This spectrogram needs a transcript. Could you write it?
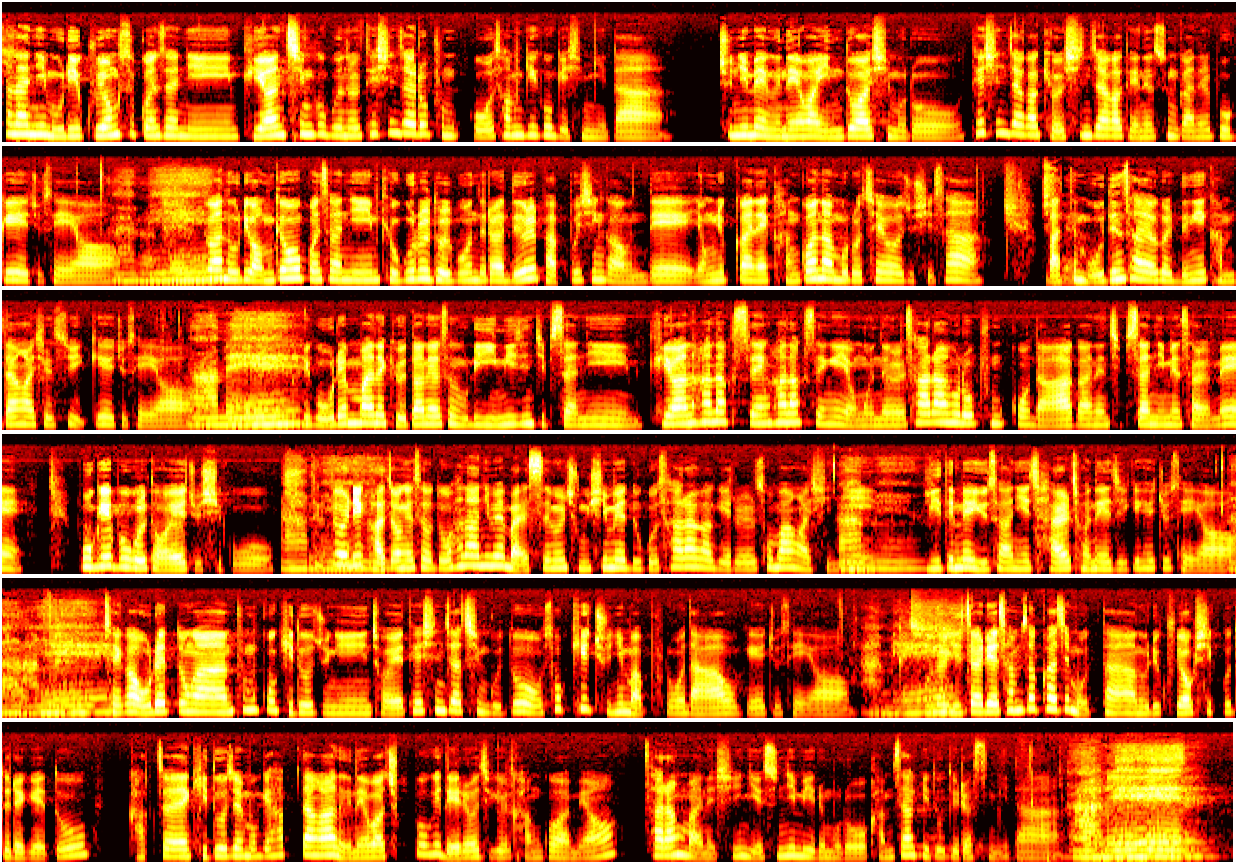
하나님 우리 구영수 권사님 귀한 친구분을 태신자로 품고 섬기고 계십니다. 주님의 은혜와 인도하심으로 태신자가 결신자가 되는 순간을 보게 해주세요. 아멘. 또한 우리 엄경호 권사님 교구를 돌보느라 늘 바쁘신 가운데 영육간의 강건함으로 채워주시사 맡은 모든 사역을 능히 감당하실 수 있게 해주세요. 아멘. 그리고 오랜만에 교단에선 우리 이미진 집사님 귀한 한 학생 한 학생의 영혼을 사랑으로 품고 나아가는 집사님의 삶에 복의 복을 더해 주시고 아멘. 특별히 가정에서도 하나님의 말씀을 중심에 두고 살아가기를 소망하시니 아멘. 믿음의 유산이 잘 전해지게 해주세요. 아멘. 제가 오랫동안 품고 기도 중인 저의 태신자 친구도 속히 주님 앞으로 나아오게 해주세요. 아멘. 오늘 이 자리에 참석하지 못한 우리 구역 식구들에게도 각자의 기도 제목에 합당한 은혜와 축복이 내려지길 간구하며 사랑 많으신 예수님 이름으로 감사 기도드렸습니다. 아멘.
